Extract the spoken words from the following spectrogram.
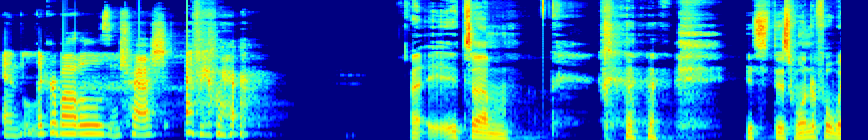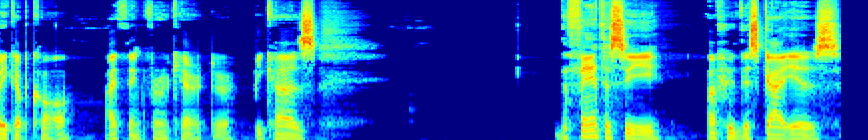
and liquor bottles and trash everywhere. Uh, it's um it's this wonderful wake up call, I think, for her character because the fantasy of who this guy is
